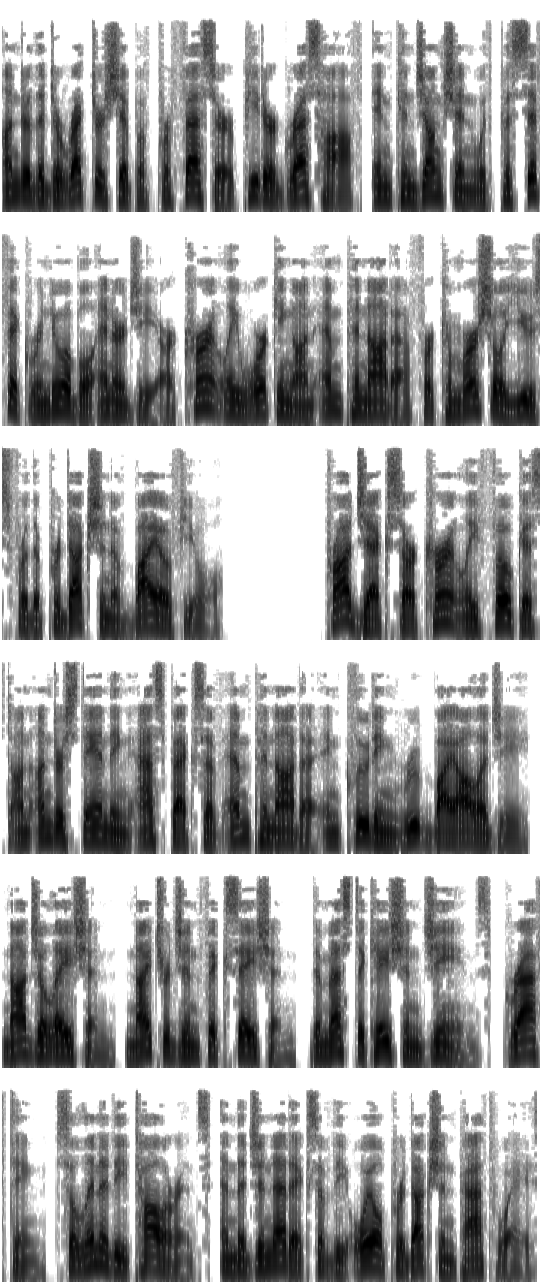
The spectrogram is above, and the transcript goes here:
under the directorship of Professor Peter Gresshoff, in conjunction with Pacific Renewable Energy are currently working on M. pinnata for commercial use for the production of biofuel. Projects are currently focused on understanding aspects of M. including root biology, nodulation, nitrogen fixation, domestication genes, grafting, salinity tolerance, and the genetics of the oil production pathways.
